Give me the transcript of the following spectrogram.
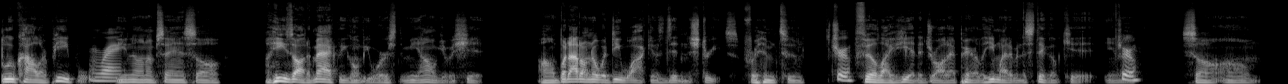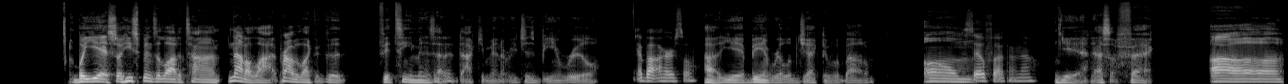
blue collar people. Right. You know what I'm saying? So he's automatically gonna be worse than me. I don't give a shit. Um, but I don't know what D Watkins did in the streets for him to True. feel like he had to draw that parallel. He might have been a stick up kid. You know? True. So um, but yeah, so he spends a lot of time, not a lot, probably like a good 15 minutes out of the documentary, just being real. About Herschel. Uh yeah, being real objective about him. Um Still fuck him though. yeah, that's a fact. Uh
